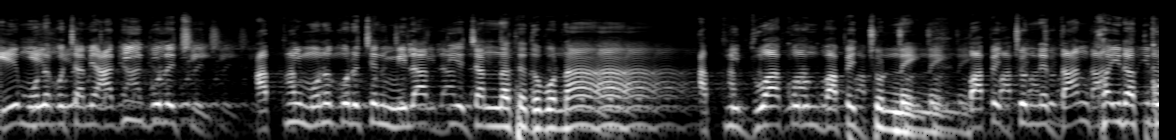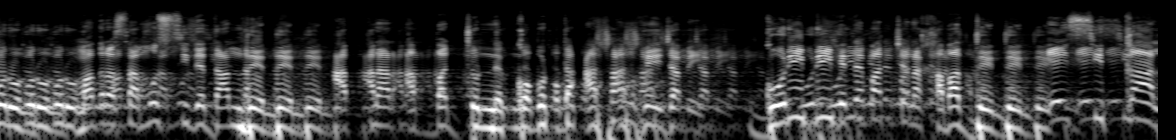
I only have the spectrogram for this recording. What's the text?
এ মনে করছে আমি আগেই বলেছি। আপনি মনে করেছেন মিলাদ দিয়ে জান্নাতে দেবো না। আপনি দোয়া করুন বাপের জন্য। বাপের জন্য দান খয়রাত করুন। মাদ্রাসা মসজিদে দান দেন। আপনার আব্বার জন্য কবরটা আসান হয়ে যাবে। গরিব খেতে পাচ্ছে না, খাবার দেন। এই শীতকাল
